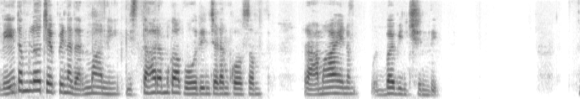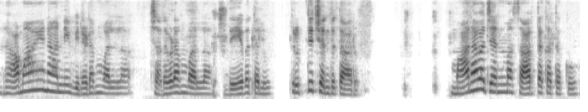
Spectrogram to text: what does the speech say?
వేదంలో చెప్పిన ధర్మాన్ని విస్తారముగా బోధించడం కోసం రామాయణం ఉద్భవించింది. రామాయణాన్ని వినడం వల్ల చదవడం వల్ల దేవతలు తృప్తి చెందుతారు. మానవ జన్మ సార్థకతకు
